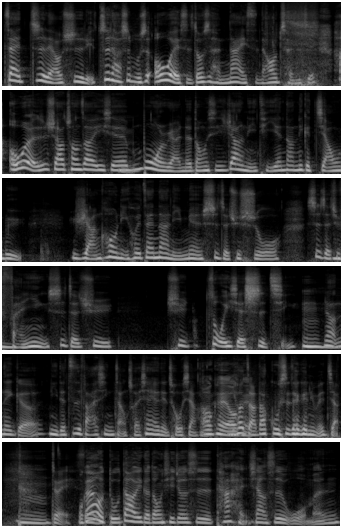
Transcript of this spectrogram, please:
在治疗室里，治疗室不是 always 都是很 nice，然后承接，他偶尔是需要创造一些漠然的东西，嗯、让你体验到那个焦虑，然后你会在那里面试着去说，试着去反应，试着去。去做一些事情，嗯，让那个你的自发性长出来。现在有点抽象，OK，, okay. 以后找到故事再跟你们讲。嗯，对，我刚刚有读到一个东西，就是它很像是我们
